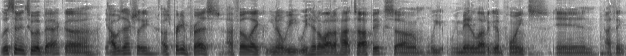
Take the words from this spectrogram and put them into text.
Listening to it back, uh, I was actually I was pretty impressed. I felt like you know we, we hit a lot of hot topics. Um, we we made a lot of good points, and I think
